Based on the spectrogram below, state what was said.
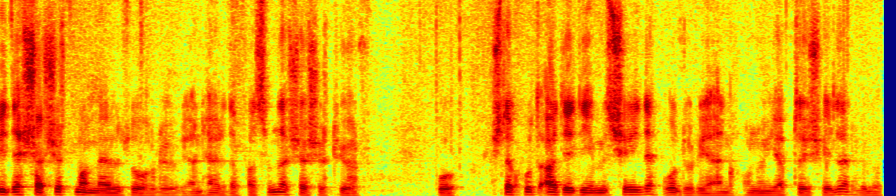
Bir de şaşırtma mevzu oluyor. Yani her defasında şaşırtıyor. Bu işte hud'a dediğimiz şey de odur yani. Onun yaptığı şeyler budur.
